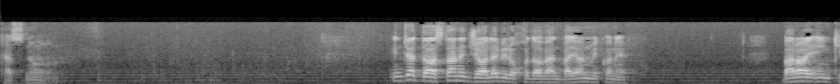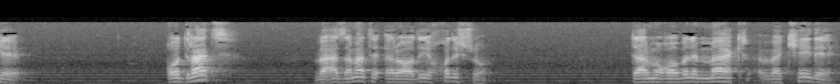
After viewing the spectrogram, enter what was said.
تسنون. اینجا داستان جالبی رو خداوند بیان می‌کنه. برای اینکه قدرت و عظمت اراده خودش رو در مقابل مکر و کید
